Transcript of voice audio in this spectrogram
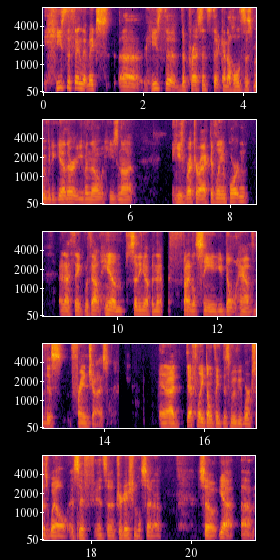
he's the thing that makes uh, he's the the presence that kind of holds this movie together, even though he's not he's retroactively important. And I think without him setting up in that final scene, you don't have this franchise. And I definitely don't think this movie works as well as if it's a traditional setup. So yeah, um,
